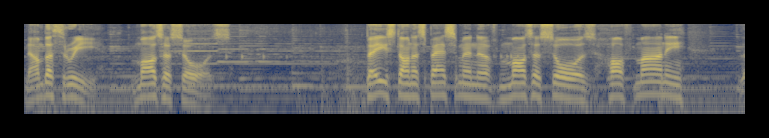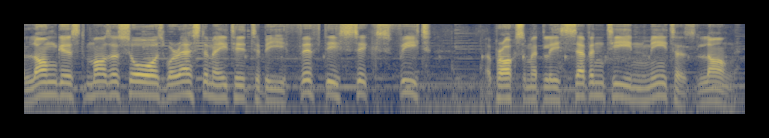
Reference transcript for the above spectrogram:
Number 3. Mosasaurs. Based on a specimen of Mosasaurus hoffmanni, the longest mosasaurs were estimated to be 56 feet, approximately 17 meters long.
